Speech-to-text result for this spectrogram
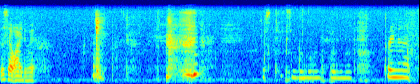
This is how I do it. Just takes even longer. Three minutes.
